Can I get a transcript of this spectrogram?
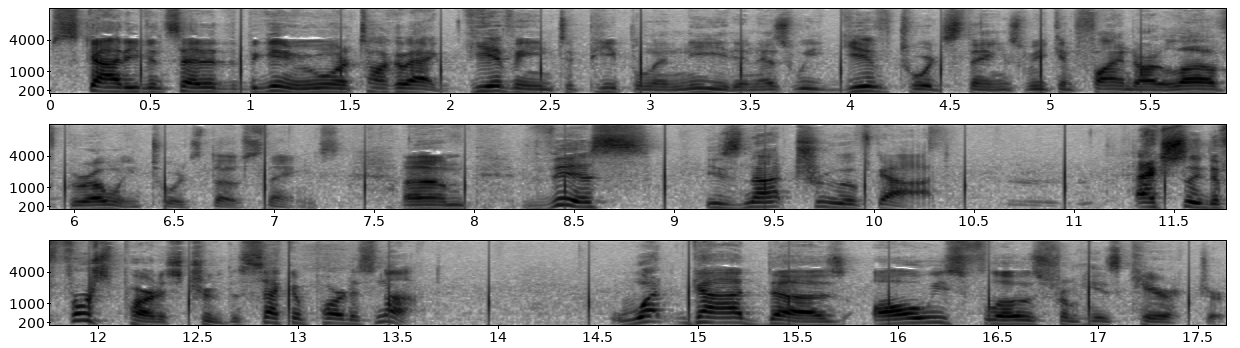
Scott even said at the beginning, we want to talk about giving to people in need. And as we give towards things, we can find our love growing towards those things. Um, this is not true of God. Actually, the first part is true, the second part is not. What God does always flows from his character.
